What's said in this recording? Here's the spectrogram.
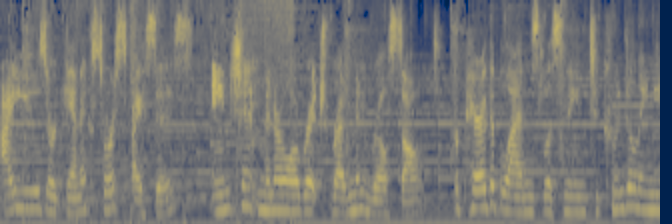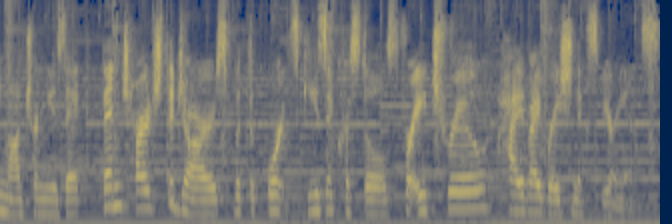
I use organic source spices, ancient mineral rich Redmond real salt, prepare the blends listening to Kundalini mantra music, then charge the jars with the quartz Giza crystals for a true high vibration experience.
